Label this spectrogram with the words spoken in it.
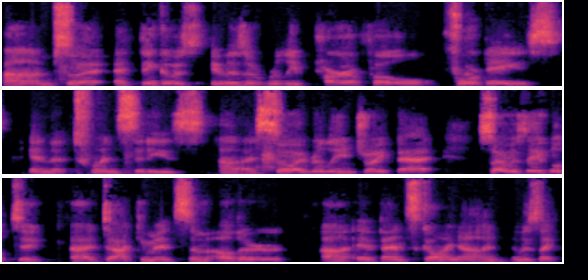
Um, so I, I, think it was it was a really powerful four days in the Twin Cities. Uh, so I really enjoyed that. So I was able to uh, document some other uh, events going on. It was like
